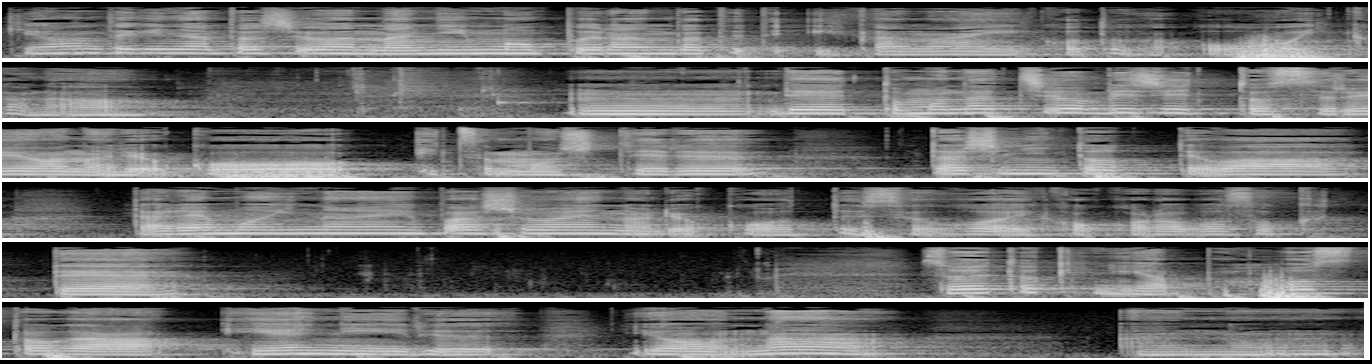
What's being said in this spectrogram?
基本的に私は何もプラン立てていかないことが多いから、うん、で、友達をビジットするような旅行をいつもしてる。私にとっては、誰もいない場所への旅行ってすごい心細くって、そういう時にやっぱホストが家にいるような、あの、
